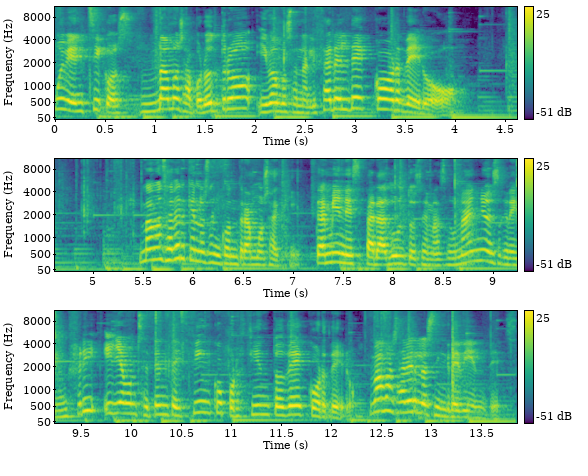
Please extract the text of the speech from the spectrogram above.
Muy bien chicos, vamos a por otro y vamos a analizar el de cordero. Vamos a ver qué nos encontramos aquí. También es para adultos de más de un año, es grain free y lleva un 75% de cordero. Vamos a ver los ingredientes.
